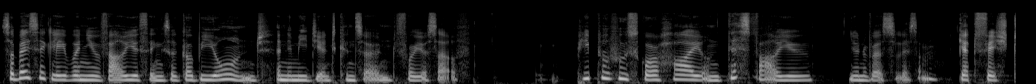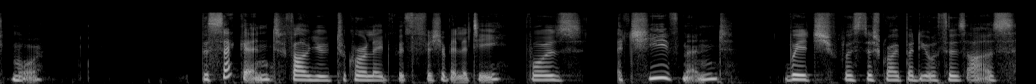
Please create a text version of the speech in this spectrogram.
So basically, when you value things that go beyond an immediate concern for yourself, people who score high on this value, universalism, get phished more. The second value to correlate with phishability was achievement, which was described by the authors as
